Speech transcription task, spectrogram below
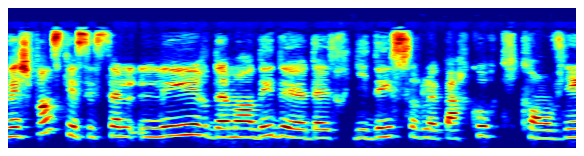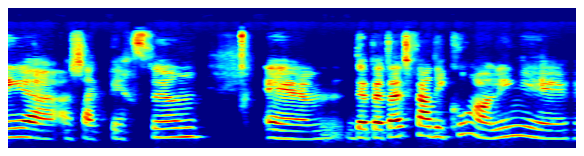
Mais je pense que c'est ça, lire, demander d'être guidé sur le parcours qui convient à, chaque personne, euh, de peut-être faire des cours en ligne.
